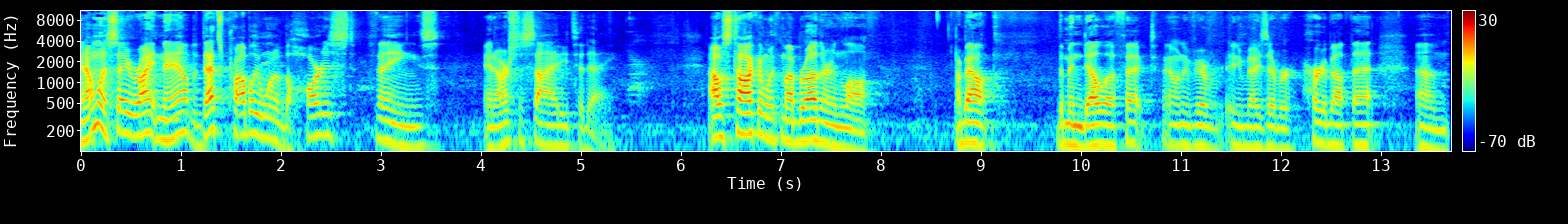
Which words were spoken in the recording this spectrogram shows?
And I'm going to say right now that that's probably one of the hardest things in our society today. I was talking with my brother in law about the Mandela effect. I don't know if ever, anybody's ever heard about that. Um,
